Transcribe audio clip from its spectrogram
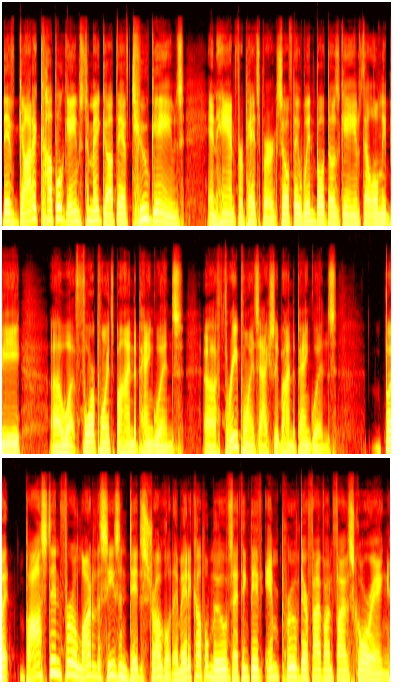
They've got a couple games to make up. They have two games in hand for Pittsburgh. So if they win both those games, they'll only be, uh, what, four points behind the Penguins, uh, three points actually behind the Penguins. But Boston, for a lot of the season, did struggle. They made a couple moves. I think they've improved their five on five scoring,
